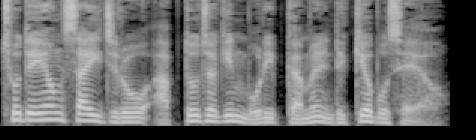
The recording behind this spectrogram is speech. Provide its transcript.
초대형 사이즈로 압도적인 몰입감을 느껴보세요.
